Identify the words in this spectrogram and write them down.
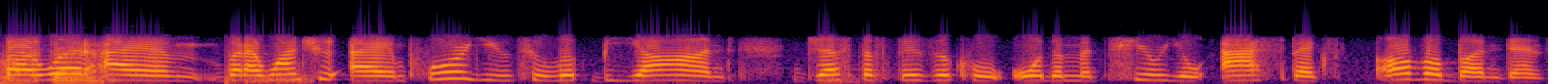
But what I am, but I want you, I implore you to look beyond just the physical or the material aspects of abundance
